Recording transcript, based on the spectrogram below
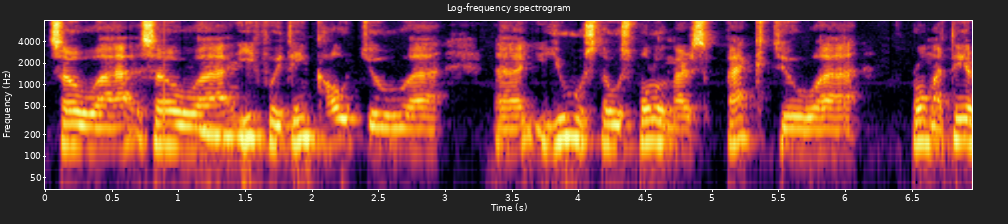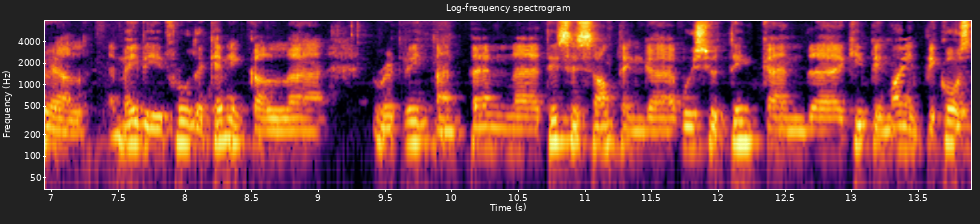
So, uh, so uh, mm-hmm. if we think how to uh, uh use those polymers back to uh, raw material, maybe through the chemical uh, retreatment, then this is something we should think and keep in mind. Because,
